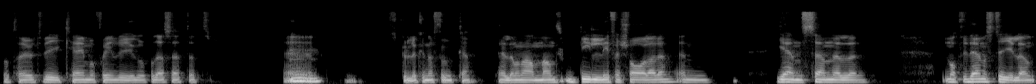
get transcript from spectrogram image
och ta ut Wikheim och få in Rygaard på det sättet. Eh, Mm. skulle kunna funka. Eller någon annan billig försvarare, en Jensen eller något i den stilen.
